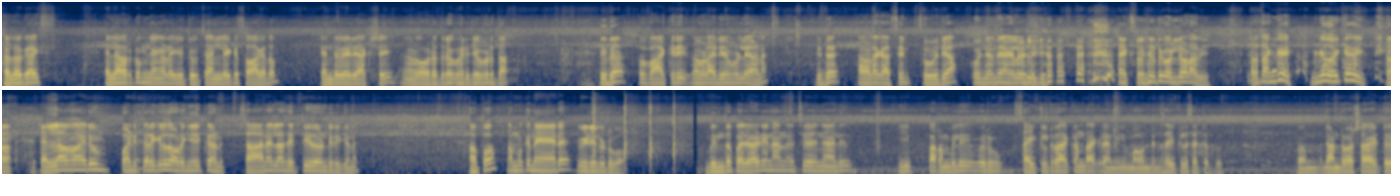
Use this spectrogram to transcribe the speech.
ഹലോ ഗൈസ് എല്ലാവർക്കും ഞങ്ങളുടെ യൂട്യൂബ് ചാനലിലേക്ക് സ്വാഗതം. എന്റെ പേര് അക്ഷയ്. ഓരോരുത്തരെ പരിചയപ്പെടുത്താം. ഇത് ബാക്കരി നമ്മുടെ അനിയൻപള്ളിയാണ് ഇത് നമ്മുടെ കസിൻ സൂര്യ. കുഞ്ഞെന്ന് ഞങ്ങൾ വിളിക്കും. എക്സ്പ്രഷൻ ഇട്ട് കൊല്ലോടാ മതി എടാ തങ്കേ നിങ്ങൾ നോക്കിയാൽ മതി ആ എല്ലാവരും പണിത്തിരക്കിൽ തുടങ്ങിയേക്കാണ്. സാധനം എല്ലാം സെറ്റ് ചെയ്തുകൊണ്ടിരിക്കുകയാണ് അപ്പോൾ നമുക്ക് നേരെ വീഡിയോയിലോട്ട് പോകാം ഇന്നത്തെ പരിപാടി എന്നാന്ന് വെച്ച് കഴിഞ്ഞാൽ ഈ പറമ്പിൽ ഒരു സൈക്കിൾ ട്രാക്ക് ഉണ്ടാക്കലാണ്. ഈ മൗണ്ടൻ സൈക്കിൾ സെറ്റപ്പ് അപ്പം രണ്ട് വർഷമായിട്ട്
